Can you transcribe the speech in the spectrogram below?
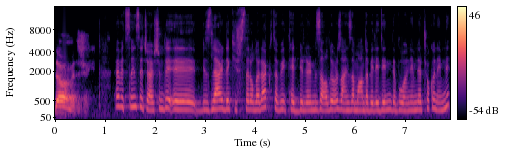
devam edecek. Evet Sayın Seçer, şimdi e, bizler de kişisel olarak tabii tedbirlerimizi alıyoruz. Aynı zamanda belediyenin de bu önemleri çok önemli.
